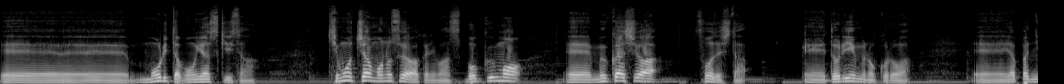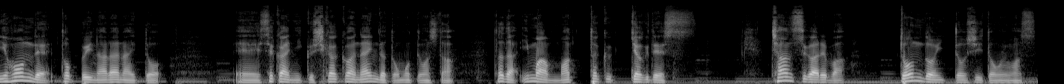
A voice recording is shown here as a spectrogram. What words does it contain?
えー、森田ボンヤスキーさん。気持ちはものすごいわかります。僕も、えー昔はそうでした、えードリームの頃は、えーやっぱり日本でトップにならないと、え世界に行く資格はないんだと思ってました。ただ今は全く逆です。チャンスがあればどんどん行ってほしいと思います。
